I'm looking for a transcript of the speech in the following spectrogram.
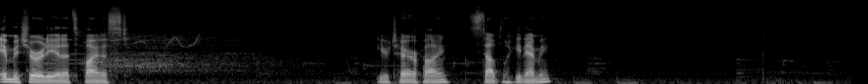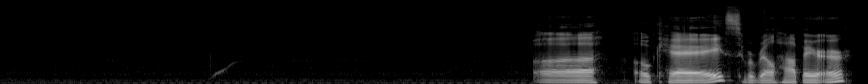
Immaturity at its finest. You're terrifying. Stop looking at me. Uh, okay. Super Bell Hop Air.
